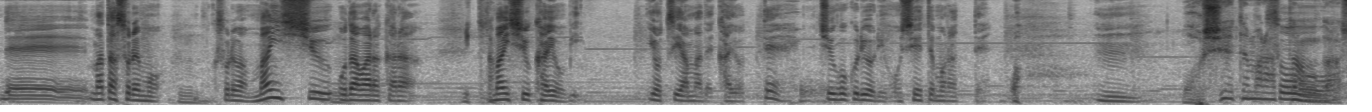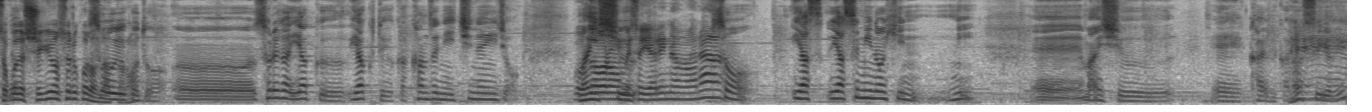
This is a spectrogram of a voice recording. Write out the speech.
でまたそれも、それは毎週小田原から毎週火曜日四谷まで通って中国料理を教えてもらって教えてもらったんだ。そこで修行することそういうこと。うーんそれが約約というか完全に1年以上。毎毎週。やりながら？そう。やす休みの日に、えー毎週、えー帰るかな水曜日、うん。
